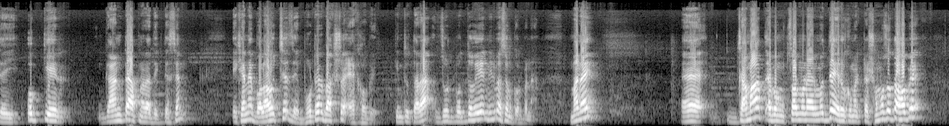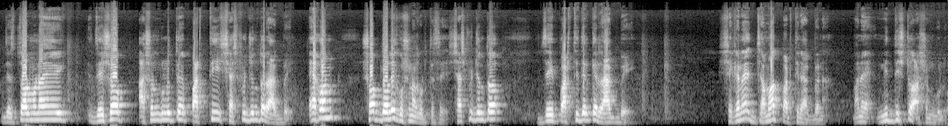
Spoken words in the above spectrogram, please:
যেই ঐক্যের গানটা আপনারা দেখতেছেন, এখানে বলা হচ্ছে যে ভোটের বাক্স এক হবে, কিন্তু তারা জোটবদ্ধ হয়ে নির্বাচন করবে না। মানে জামাত এবং চরমনায়ের মধ্যে এরকম একটা সমঝোতা হবে যে চরমনায় যেসব আসনগুলোতে প্রার্থী শেষ পর্যন্ত রাখবে। এখন সব দলই ঘোষণা করতেছে। শেষ পর্যন্ত যে প্রার্থীদেরকে রাখবে, সেখানে জামাত প্রার্থী রাখবে না মানে নির্দিষ্ট আসনগুলো।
